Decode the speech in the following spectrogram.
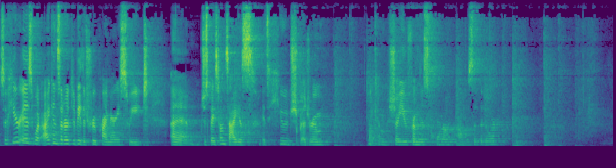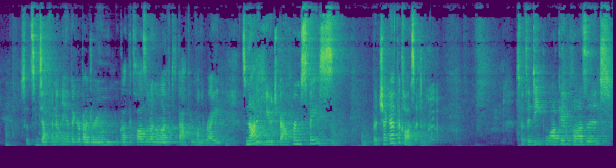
So here is what I consider to be the true primary suite, um, just based on size. It's a huge bedroom. I can show you from this corner opposite the door. So it's definitely a bigger bedroom. We've got the closet on the left, the bathroom on the right. It's not a huge bathroom space, but check out the closet. So it's a deep walk-in closet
